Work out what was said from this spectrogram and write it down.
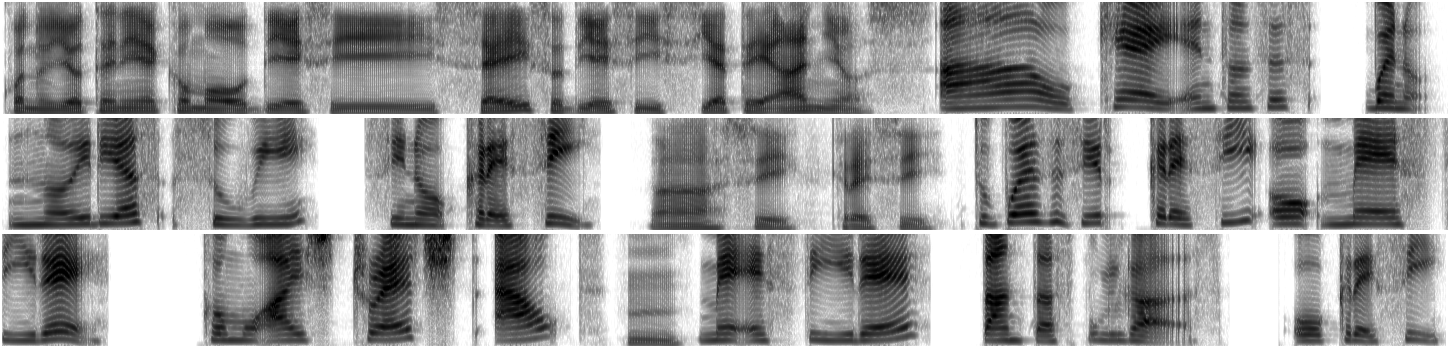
cuando yo tenía como 16 o 17 años. Ah, ok. Entonces, bueno, no dirías subí, sino crecí. Ah, sí, crecí. Tú puedes decir crecí o me estiré, como I stretched out, Hmm, me estiré tantas pulgadas, o crecí.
